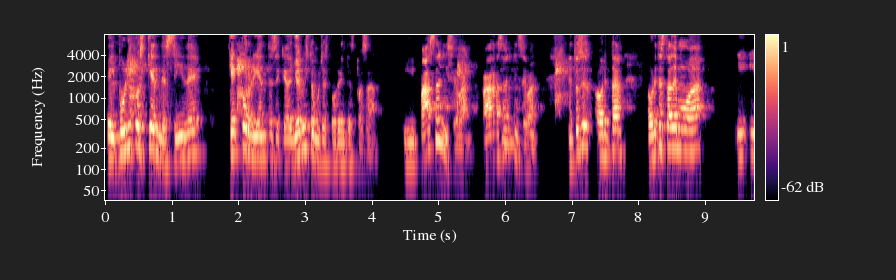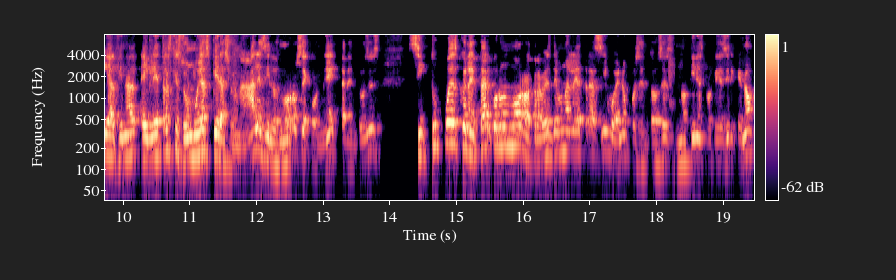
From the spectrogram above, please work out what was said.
el público es quien decide qué corriente se queda. Yo he visto muchas corrientes pasar y pasan y se van, pasan y se van. Entonces, ahorita, ahorita está de moda y, y al final hay letras que son muy aspiracionales y los morros se conectan. Entonces, si tú puedes conectar con un morro a través de una letra así, bueno, pues entonces no tienes por qué decir que no.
